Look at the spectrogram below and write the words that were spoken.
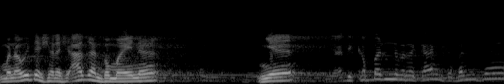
menawi agan pemainnya? Dikeben mereka di keben teh.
